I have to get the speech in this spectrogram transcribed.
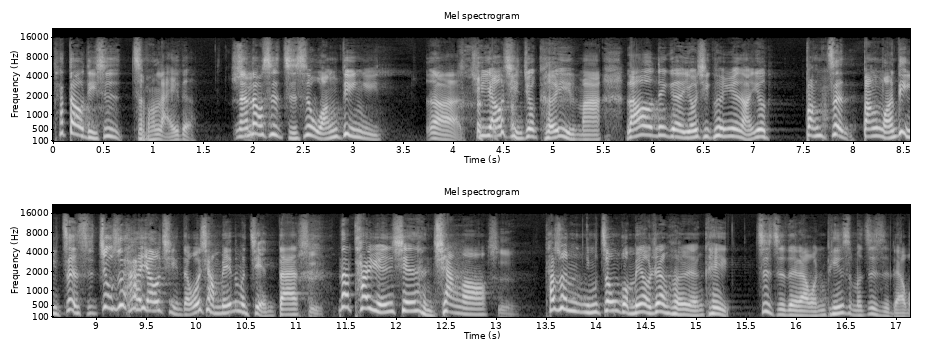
他到底是怎么来的？难道是只是王定宇？呃，去邀请就可以了吗？然后那个尤其坤院长又帮证帮王定宇证实，就是他邀请的。我想没那么简单。是，那他原先很呛哦。是。他说你们中国没有任何人可以制止得了我，你凭什么制止得了我？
